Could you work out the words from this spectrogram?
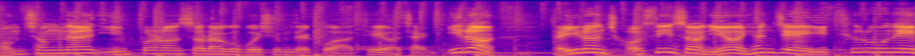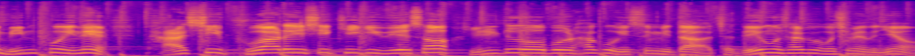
엄청난 인플루언서라고 보시면 될 것 같아요. 자, 이런 자, 이런 저스틴선이요. 현재 이 트론의 밈코인을 다시 부활을 시키기 위해서 빌드업을 하고 있습니다. 자, 내용을 살펴보시면은요.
